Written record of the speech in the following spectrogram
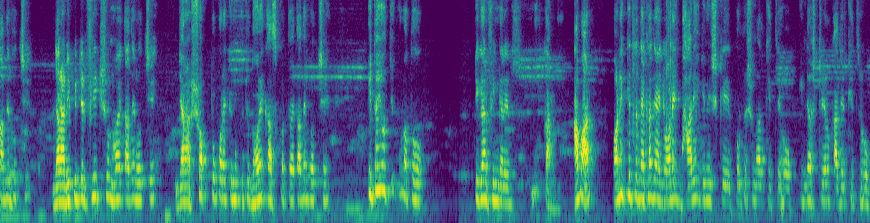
তাদের হচ্ছে, যারা রিপিটেড ফ্রিকশন হয় তাদের হচ্ছে, যারা শক্ত করে কোনো কিছু ধরে কাজ করতে হয় তাদের হচ্ছে, এটাই হচ্ছে মূলত টিগার ফিঙ্গারের কারণ। আবার অনেক ক্ষেত্রে দেখা যায় যে অনেক ভারী জিনিসকে প্রফেশনাল ক্ষেত্রে হোক ইন্ডাস্ট্রিয়াল কাজের ক্ষেত্রে হোক,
